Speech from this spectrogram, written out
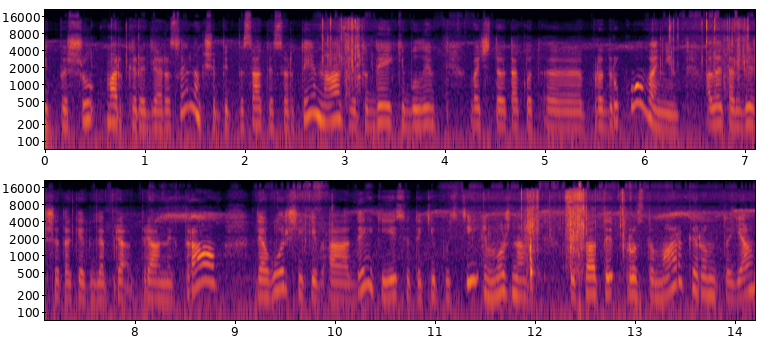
підпишу маркери для рослинок, щоб підписати сорти, назви. Тут деякі були, бачите, отак от е, продруковані, але там більше так як для пряних трав, для горщиків, а деякі є такі пусті, і можна писати просто маркером, то я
